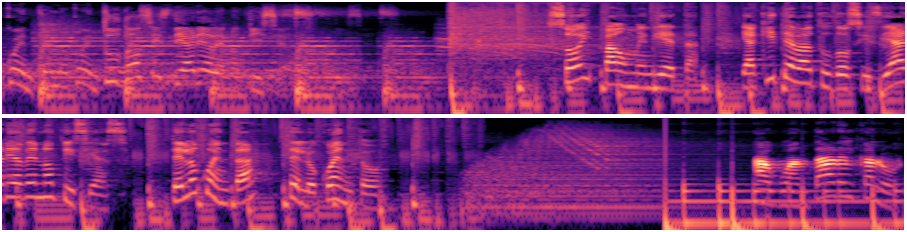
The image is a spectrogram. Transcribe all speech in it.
Lo cuento, te lo cuento. Tu dosis diaria de noticias. Soy Pau Mendieta y aquí te va tu dosis diaria de noticias. Te lo cuenta, te lo cuento. Aguantar el calor.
